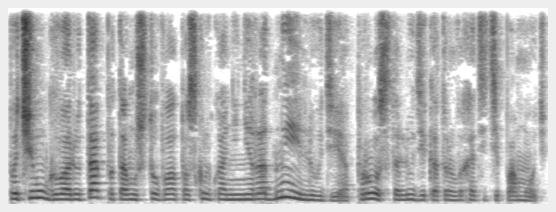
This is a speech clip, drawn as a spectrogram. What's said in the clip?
Почему говорю так? Потому что, поскольку они не родные люди, а просто люди, которым вы хотите помочь,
